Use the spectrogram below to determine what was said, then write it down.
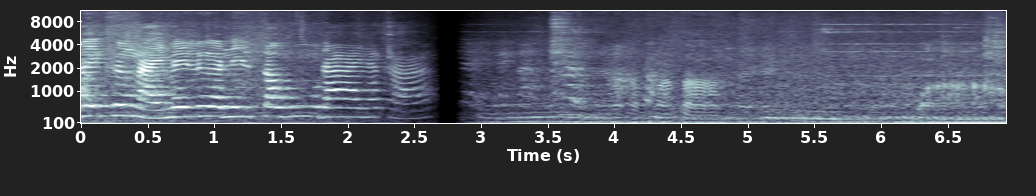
ไม่เครื่องไหนไม่เลื่อนนี่เต้าหู้ได้นะคะนี่นะครับหน้าตาว้าว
